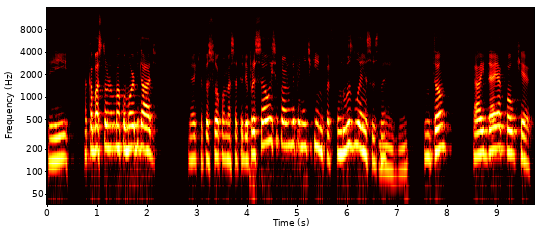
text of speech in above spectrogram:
E acabar se tornando uma comorbidade, né? Que a pessoa começa a ter depressão e se torna um dependente químico, com duas doenças, né? Uhum. Então, a ideia qual que é?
